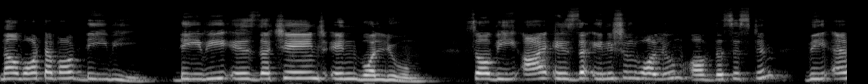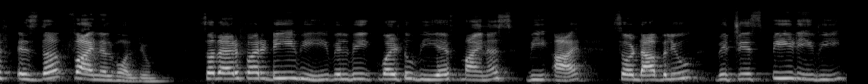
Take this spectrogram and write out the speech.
Now what about dV? dV is the change in volume. So VI is the initial volume of the system. VF is the final volume. So therefore dV will be equal to Vf minus Vi. So W which is PdV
